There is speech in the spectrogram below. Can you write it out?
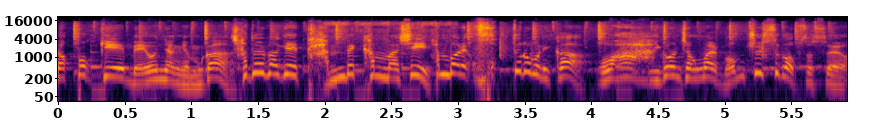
떡볶이의 매운 양념과 차돌박이의 담백한 맛이 한 번에 훅 들어보니까 와 이건 정말 멈출 수가 없었어요.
